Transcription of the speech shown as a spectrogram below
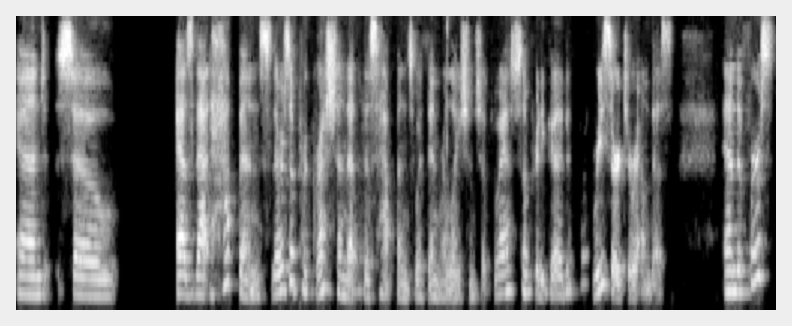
And so, as that happens, there's a progression that this happens within relationships. We have some pretty good research around this. And the first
